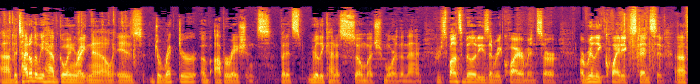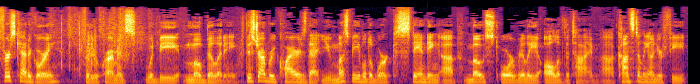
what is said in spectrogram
Uh, the title that we have going right now is Director of Operations, but it's really kind of so much more than that. Responsibilities and requirements are, are really quite extensive. Uh, first category for the requirements would be mobility. This job requires that you must be able to work standing up most or really all of the time, uh, constantly on your feet,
